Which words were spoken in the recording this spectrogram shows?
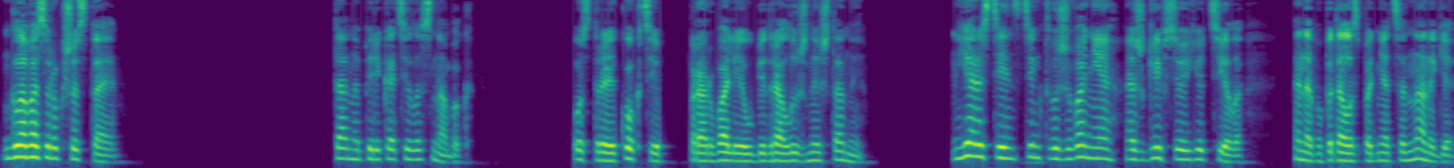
Глава 46. Тана перекатилась на бок. Острые когти прорвали у бедра лыжные штаны. Ярость и инстинкт выживания ожгли все ее тело. Она попыталась подняться на ноги,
